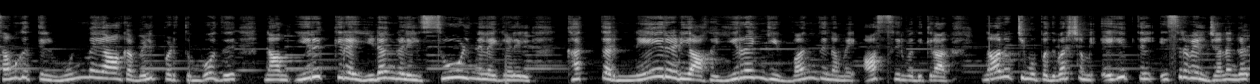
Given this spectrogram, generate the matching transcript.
சமூகத்தில் உண்மையாக வெளிப்படுத்தும் போது நாம் இருக்கிற இடங்களில் சூழ்நிலைகளில் கத்தர் நேரடியாக இறங்கி வந்து நம்மை ஆசீர்வதிக்கிறார். நானூற்றி முப்பது வருஷம் எகிப்தில் இஸ்ரவேல் ஜனங்கள்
